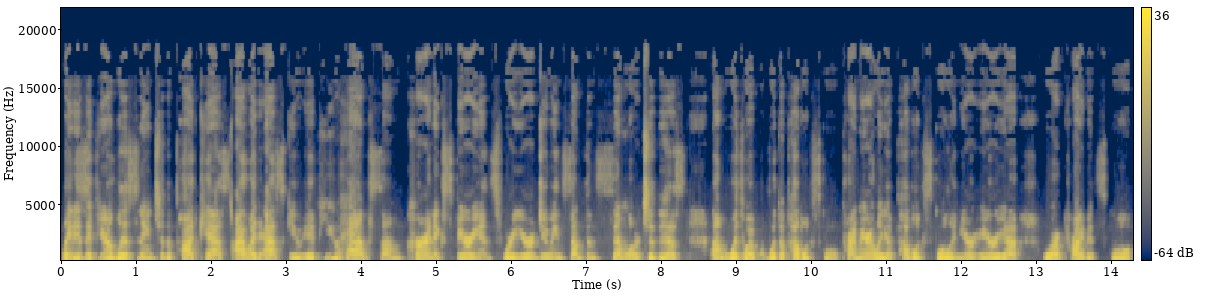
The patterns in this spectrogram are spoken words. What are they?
Ladies, if you're listening to the podcast, I would ask you if you have some current experience where you're doing something similar to this um, with, a, with a public school, primarily a public school in your area or a private school,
